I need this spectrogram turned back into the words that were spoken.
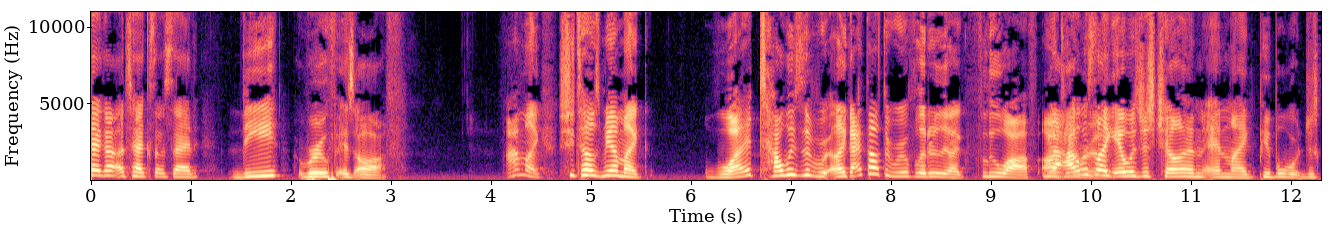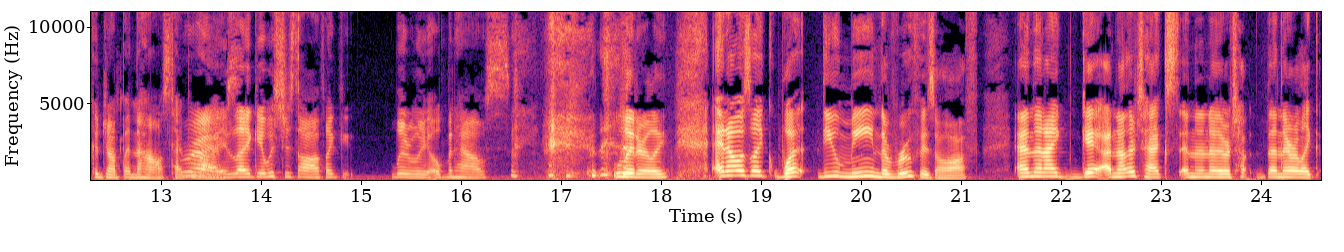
I got a text that said the roof is off. I'm like, she tells me, I'm like, what? How was the roo-" like? I thought the roof literally like flew off. Yeah, I was roof. like, it was just chilling, and like people were just could jump in the house type right, of vibes. like it was just off, like literally open house. literally. And I was like, "What do you mean the roof is off?" And then I get another text, and then they were t- then they were like,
